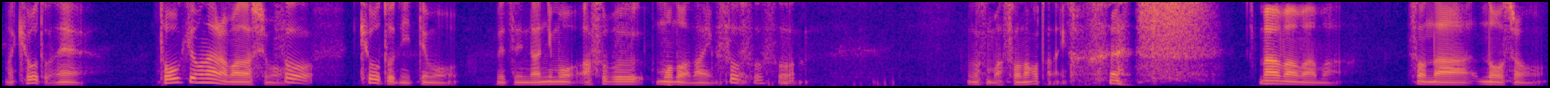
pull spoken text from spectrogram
まあ、京都ね。東京ならまだしもそ京都に行っても別に何も遊ぶものはないもんね。そうそうそう。ん。まあそんなことはないか。まあまあまあまあ。そんな Notion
